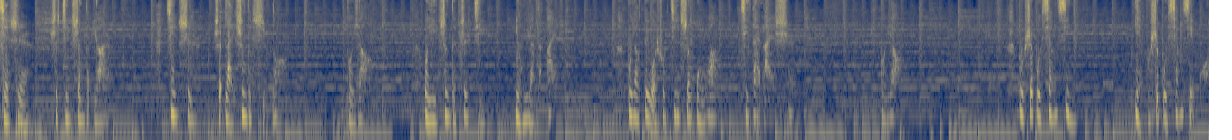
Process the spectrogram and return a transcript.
前世是今生的缘，今世是来生的许诺。不要，我一生的知己，永远的爱人。不要对我说今生无望，期待来世。不要。不是不相信你，也不是不相信我，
